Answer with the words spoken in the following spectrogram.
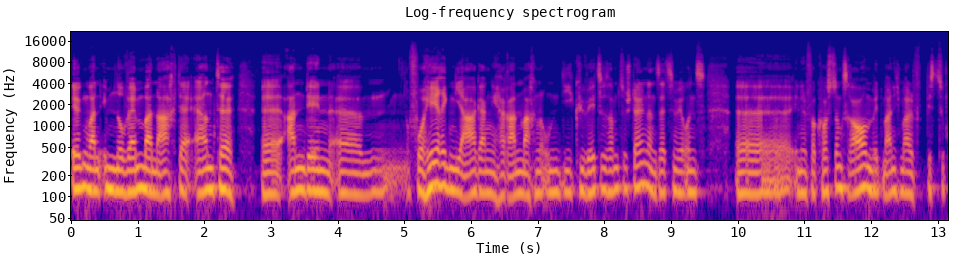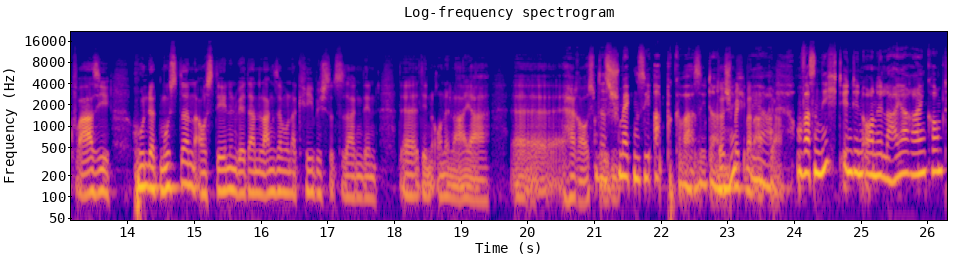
irgendwann im November nach der Ernte äh, an den ähm, vorherigen Jahrgang heranmachen, um die Cuvée zusammenzustellen. Dann setzen wir uns äh, in den Verkostungsraum mit manchmal bis zu quasi 100 Mustern, aus denen wir dann langsam und akribisch sozusagen den, den Onelaya äh, herausbilden. Das schmecken Sie ab quasi dann. Das nicht? schmeckt man ja. ab, ja. Und was nicht in den Ornellaia reinkommt,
